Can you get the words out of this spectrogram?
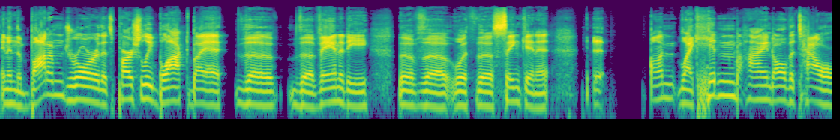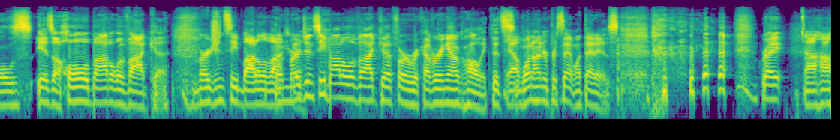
and in the bottom drawer that's partially blocked by a, the the vanity of the with the sink in it, it, on like hidden behind all the towels is a whole bottle of vodka. emergency bottle of vodka Emergency bottle of vodka for a recovering alcoholic. That's Yep. one hundred percent what that is. right. uh-huh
